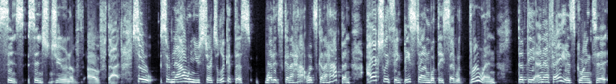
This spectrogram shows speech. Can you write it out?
since since June of of that. So so now when you start to look at this, what it's going to ha- what's going to happen? I actually think based on what they said with Bruen, that the NFA is going to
